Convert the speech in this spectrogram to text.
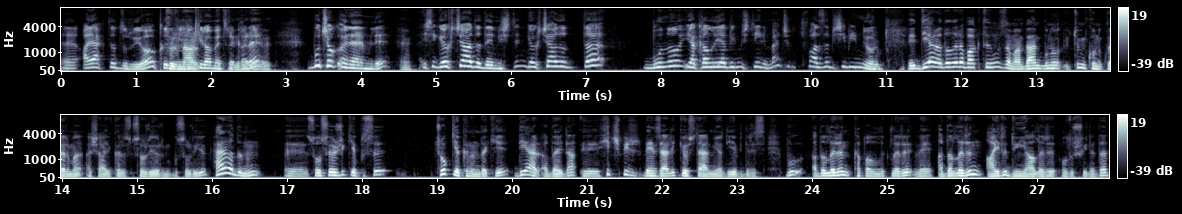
e, ayakta duruyor. 42 kilometre kare. Evet. Bu çok önemli. Evet. İşte Gökçeada demiştin. Gökçeada'da bunu yakalayabilmiş değilim ben çünkü fazla bir şey bilmiyorum. E, diğer adalara baktığımız zaman ben bunu tüm konuklarıma aşağı yukarı soruyorum bu soruyu. Her adanın e, sosyolojik yapısı çok yakınındaki diğer adayla e, hiçbir benzerlik göstermiyor diyebiliriz. Bu adaların kapalılıkları ve adaların ayrı dünyaları oluşuyla da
